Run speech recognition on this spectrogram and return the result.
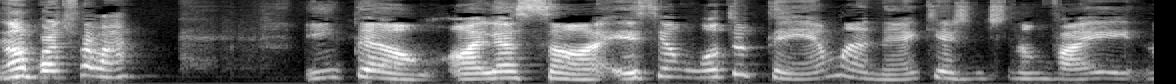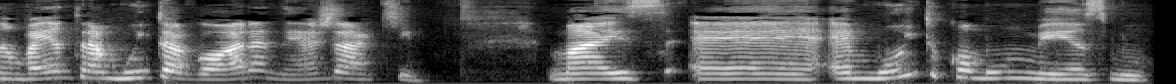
Não, pode falar. Então, olha só, esse é um outro tema, né, que a gente não vai não vai entrar muito agora, né, Jaque? mas é, é muito comum mesmo.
